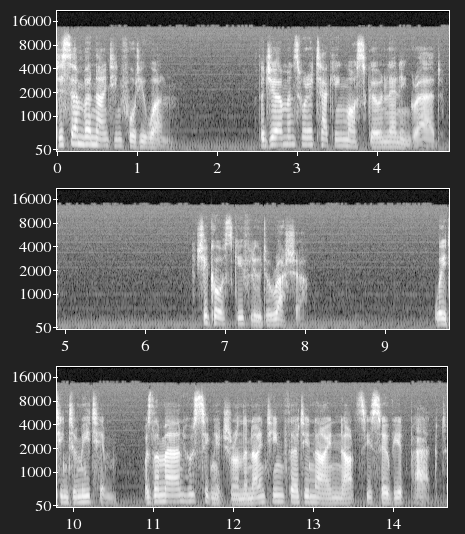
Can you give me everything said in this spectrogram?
December 1941. The Germans were attacking Moscow and Leningrad. Sikorski flew to Russia. Waiting to meet him was the man whose signature on the 1939 Nazi-Soviet pact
